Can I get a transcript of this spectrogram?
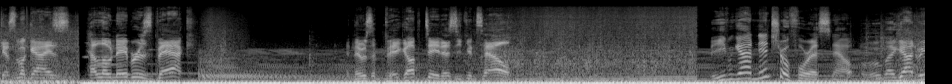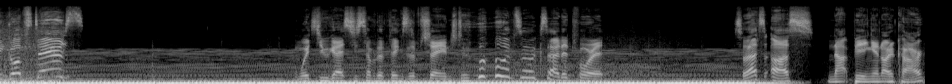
Guess what, guys? Hello Neighbor is back. And there was a big update, as you can tell. They even got an intro for us now. Oh my god, we can go upstairs! Wait till you guys see some of the things that have changed. I'm so excited for it. So that's us not being in our car.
